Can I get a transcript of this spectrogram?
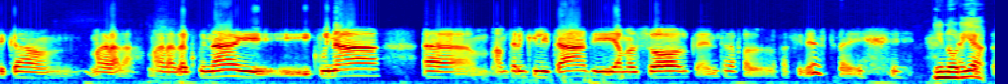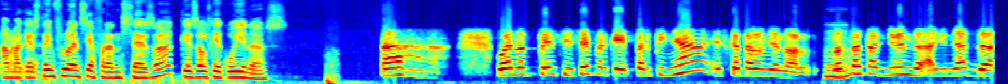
sí que m'agrada. M'agrada cuinar i, i cuinar eh, amb tranquil·litat i amb el sol que entra per la finestra. I, I Núria, d'aquesta amb manera. aquesta influència francesa, què és el que cuines? Ah, bueno, et pensis, eh? Perquè Perpinyà és Catalunya Nord. No Mhm. està tan lluny, de, allunyat de,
